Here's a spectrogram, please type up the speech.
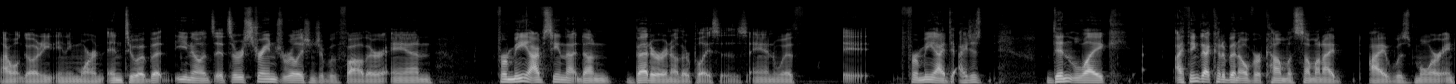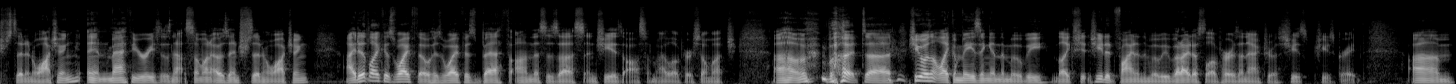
I won't go any, any more into it, but you know it's it's a strange relationship with father, and for me, I've seen that done better in other places. And with it, for me, I, I just didn't like. I think that could have been overcome with someone I I was more interested in watching. And Matthew Rhys is not someone I was interested in watching. I did like his wife though. His wife is Beth on This Is Us, and she is awesome. I love her so much. Um, but uh, she wasn't like amazing in the movie. Like she she did fine in the movie, but I just love her as an actress. She's she's great. Um,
